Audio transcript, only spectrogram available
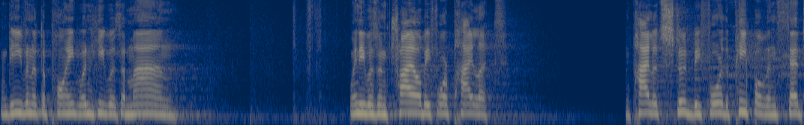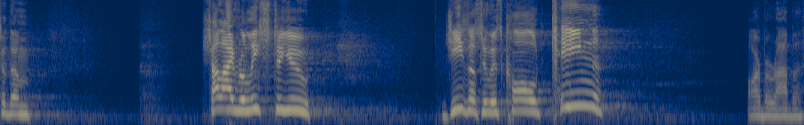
And even at the point when he was a man, when he was in trial before Pilate, and Pilate stood before the people and said to them, Shall I release to you Jesus, who is called King, or Barabbas?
